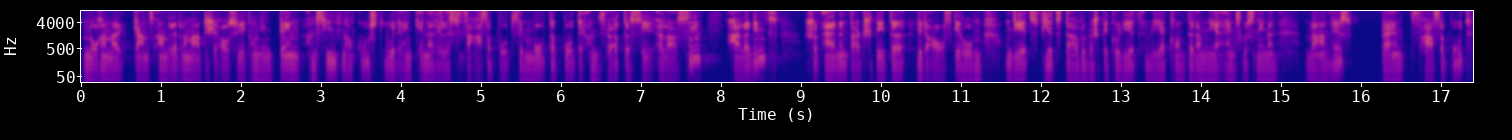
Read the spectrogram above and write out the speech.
noch einmal ganz andere dramatische Auswirkungen. Denn am 7. August wurde ein generelles Fahrverbot für Motorboote am Wörthersee erlassen. Allerdings schon einen Tag später wieder aufgehoben. Und jetzt wird darüber spekuliert, wer konnte da mehr Einfluss nehmen. Waren es beim Fahrverbot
